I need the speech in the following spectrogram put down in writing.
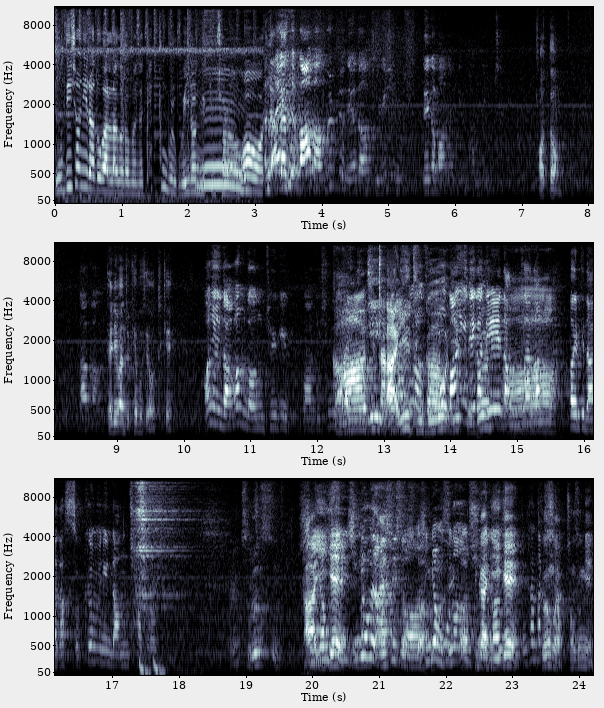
오디션이라도 갈라 그러면 태풍 불고 뭐 이런 느낌처럼. 어. 근데 아니, 아까 근데 마음 안 불편해요? 난 되게 싫어. 내가 만약에 반대 입장. 어떤 나가면. 대리만족 해보세요 어떻게 아니, 아니, 나가면 나는 되게 많이 신경 아, 지금 아, 나가서 이. 두 어, 분? 만약에 내가 내 남자가 아. 막 이렇게 나갔어. 그러면 나는 잡으라고. 아 이게 신경은 안 쓸 수 없어. 신경은 쓸 것 같아. 그러니까 이게. 그건 거야 정숙님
